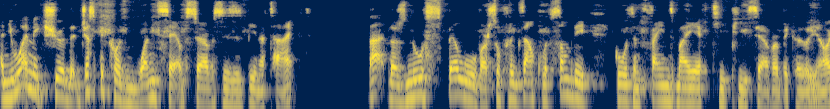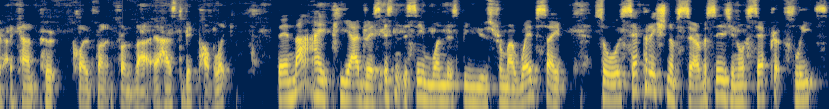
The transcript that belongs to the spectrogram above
And you want to make sure that just because one set of services is being attacked, that there's no spillover. So for example, if somebody goes and finds my FTP server because, you know, I can't put CloudFront in front of that, it has to be public then that IP address isn't the same one that's being used from my website. So separation of services, you know, separate fleets,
